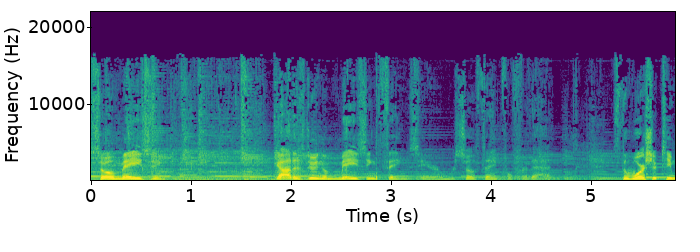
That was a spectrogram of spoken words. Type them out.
so amazing. God is doing amazing things here, and we're so thankful for that. It's the worship team.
